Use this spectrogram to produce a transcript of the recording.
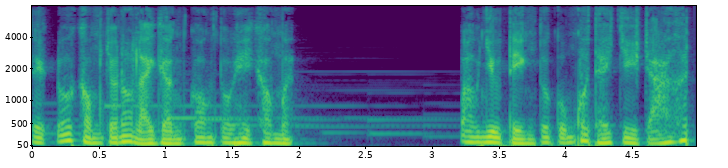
Tuyệt đối không cho nó lại gần con tôi hay không à Bao nhiêu tiền tôi cũng có thể chi trả hết.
